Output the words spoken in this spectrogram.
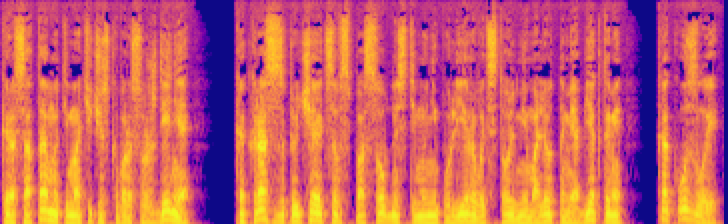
Красота математического рассуждения как раз заключается в способности манипулировать столь мимолетными объектами, как узлы,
